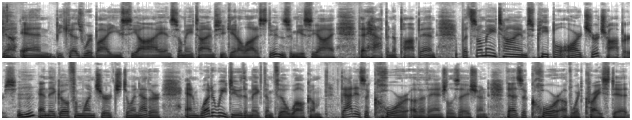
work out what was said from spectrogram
Yeah. And because we're by UCI, and so many times you get a lot of students from UCI that happen to pop in, but so many times people are church hoppers, mm-hmm. and they go from one church to another another. And what do we do to make them feel welcome? That is a core of evangelization. That is a core of what Christ did.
